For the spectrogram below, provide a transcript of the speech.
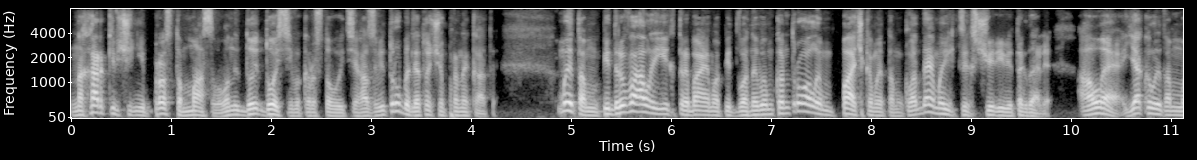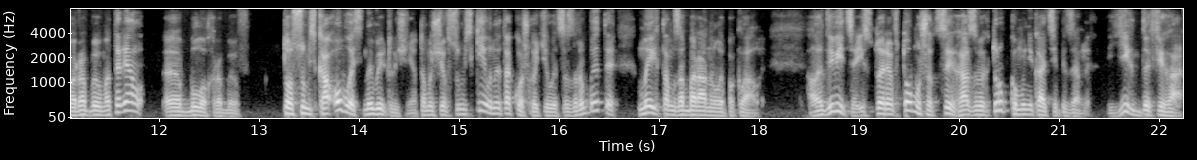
на Харківщині просто масово. Вони досі використовують ці газові труби для того, щоб проникати. Ми там підривали їх, тримаємо під вогневим контролем, пачками там кладемо їх цих щурів і так далі. Але я коли там робив матеріал, е, блог робив. То Сумська область не виключення, тому що в Сумській вони також хотіли це зробити. Ми їх там забаранили, поклали. Але дивіться, історія в тому, що цих газових труб комунікацій підземних їх дофіга.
